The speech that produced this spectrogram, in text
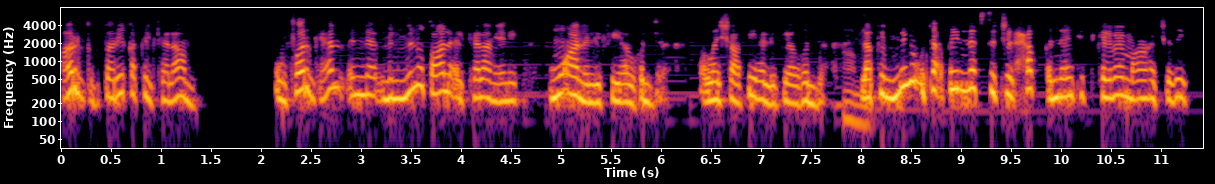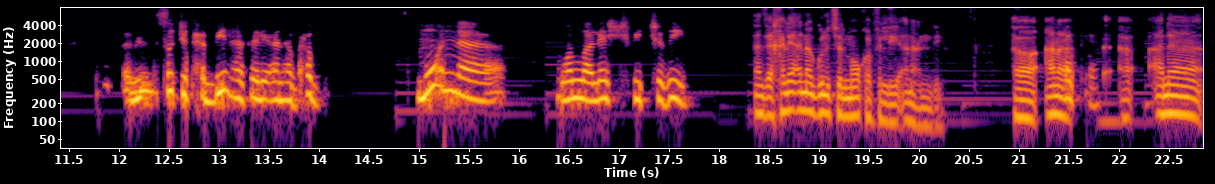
فرق بطريقة الكلام. وفرق هم انه من منو طالع الكلام. يعني مو أنا اللي فيها الغدة. الله يشافيها اللي فيها الغدة. آمين. لكن منو تعطين نفسك الحق إن أنت تتكلمين معاها كذي؟ صدق تحبينها سالي عنها بحب. مو انه والله ليش فيك كذي؟ انزين خليني أنا أقول لك الموقف اللي أنا عندي. آه أنا okay. آه أنا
